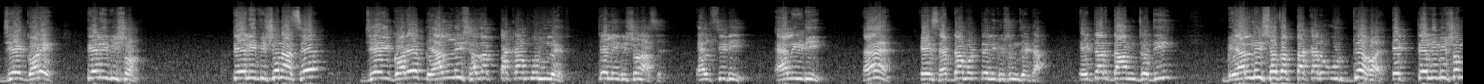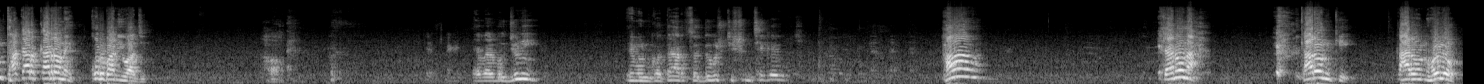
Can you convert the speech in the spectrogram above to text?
যে ঘরে টেলিভিশন টেলিভিশন আছে যেই ঘরে বিয়াল্লিশ হাজার টাকা মূল্যের টেলিভিশন আছে এলসিডি এলইডি হ্যাঁ? এই সেপ্টেম্বর টেলিভিশন যেটা এটার দাম যদি বিয়াল্লিশ হাজার টাকার ঊর্ধ্বে হয় এই টেলিভিশন থাকার কারণে কোরবানি ওয়াজিব। হ্যাঁ। এবার বুঝুনি এমন কথা আর চোদ্দ গোষ্ঠী শুনছে কেউ? হ্যাঁ? কেন না কারণ কি? কারণ হলো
